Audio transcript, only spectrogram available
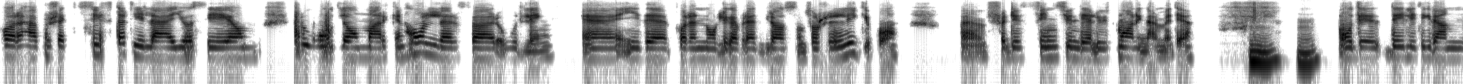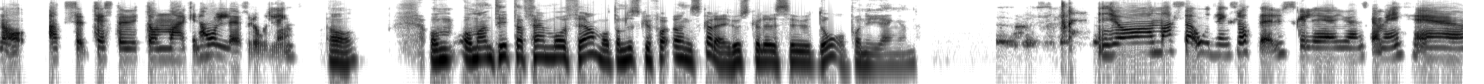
vad det här projektet syftar till är ju att se om provodla om marken håller för odling eh, i det, på den nordliga breddgrad som Sorsele ligger på. Eh, för det finns ju en del utmaningar med det. Mm, mm. Och det, det, är lite grann att testa ut om marken håller för odling. Ja. Om, om man tittar fem år framåt, om du skulle få önska dig, hur skulle det se ut då på Nyängen? Ja, massa odlingslotter skulle jag ju önska mig. Eh,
